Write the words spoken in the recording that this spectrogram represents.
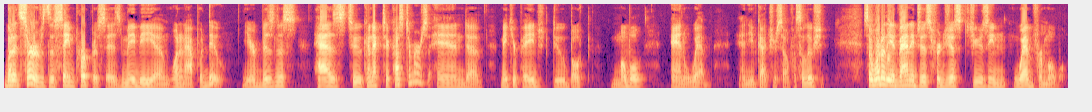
but it serves the same purpose as maybe uh, what an app would do. Your business has to connect to customers and uh, make your page do both mobile and web, and you've got yourself a solution. So what are the advantages for just using web for mobile?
